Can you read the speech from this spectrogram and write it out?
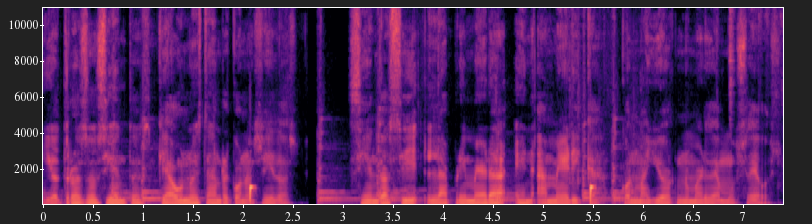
y otros 200 que aún no están reconocidos, siendo así la primera en América con mayor número de museos.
